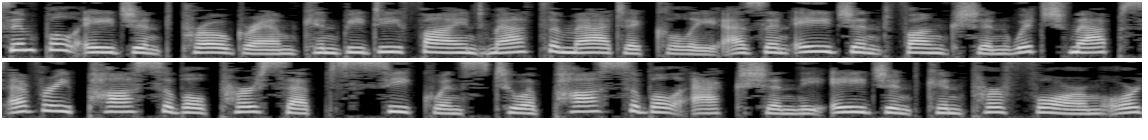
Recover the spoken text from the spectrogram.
simple agent program can be defined mathematically as an agent function which maps every possible percepts sequence to a possible action the agent can perform or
